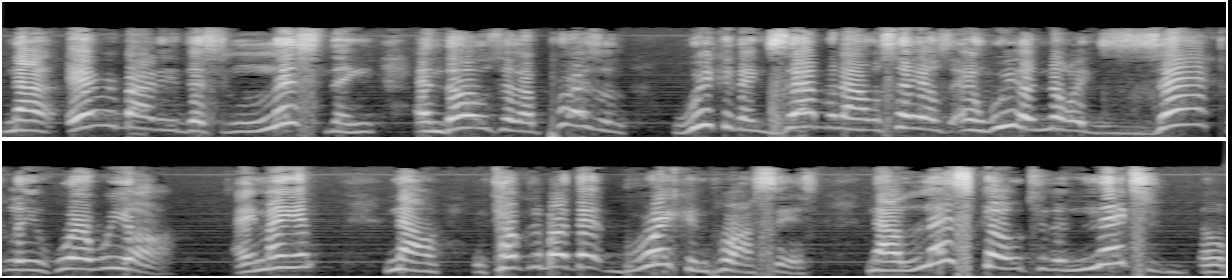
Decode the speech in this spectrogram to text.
Now, everybody that's listening and those that are present, we can examine ourselves and we'll know exactly where we are. Amen? Now, we're talking about that breaking process. Now, let's go to the next uh,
